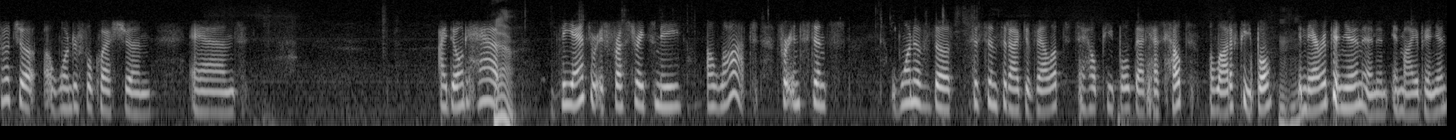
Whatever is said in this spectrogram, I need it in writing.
such a, a wonderful question and I don't have Yeah. the answer. It frustrates me a lot. For instance, one of the systems that I've developed to help people that has helped a lot of people, mm-hmm. in their opinion and in, in my opinion,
